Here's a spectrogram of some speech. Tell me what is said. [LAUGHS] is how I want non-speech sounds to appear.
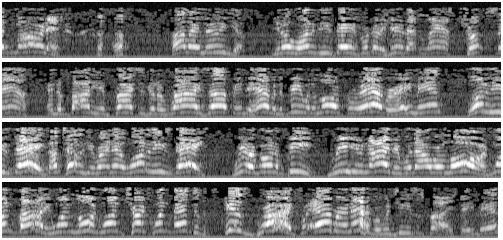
Good morning. [LAUGHS] Hallelujah. You know, one of these days we're going to hear that last trump sound, and the body of Christ is going to rise up into heaven to be with the Lord forever. Amen. One of these days, I'm telling you right now, one of these days, we are going to be reunited with our Lord. One body, one Lord, one church, one baptism. His bride forever and ever with Jesus Christ. Amen.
